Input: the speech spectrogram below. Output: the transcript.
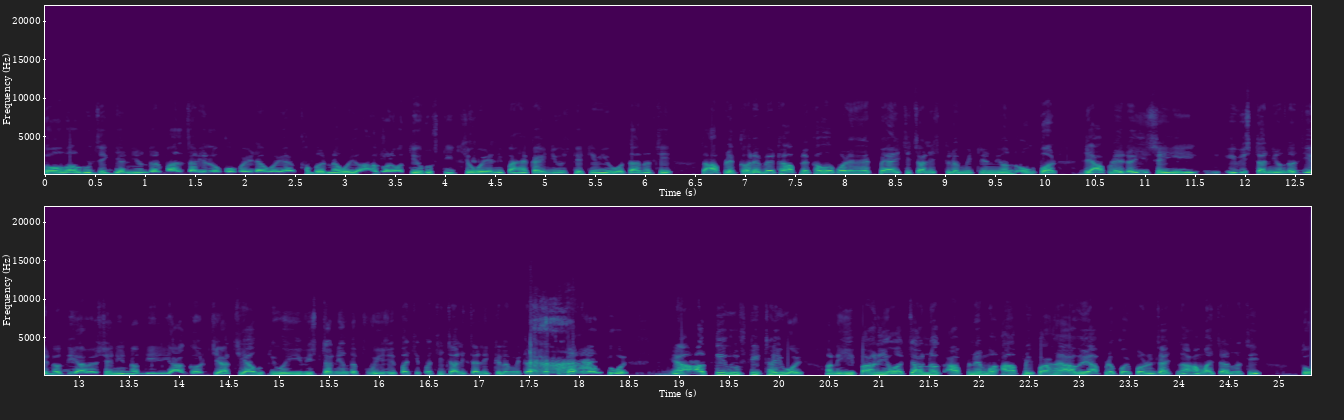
તો અવાવરું જગ્યાની અંદર માલધારી લોકો પડ્યા હોય ખબર ના હોય, આગળ અતિવૃષ્ટિ થયો હોય, એની પાસે કાંઈ ન્યૂઝ કે ટીવી હોતા નથી. તો આપણે ઘરે બેઠા આપણે ખબર પડે છે કે અહીંથી ચાલીસ કિલોમીટરની અંદર ઉપર જે આપણે રહી છે એ એ વિસ્તારની અંદર જે નદી આવે છે એની નદી આગળ જ્યાંથી આવતી હોય એ વિસ્તારની અંદર વીસ, પચીસ પચીસ, ચાલીસ ચાલીસ કિલોમીટર આવતું હોય. જ્યાં અતિવૃષ્ટિ થઈ હોય અને એ પાણી અચાનક આપણે આપણી પાસે આવે, આપણે કોઈ પણ જાતના સમાચાર નથી, તો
